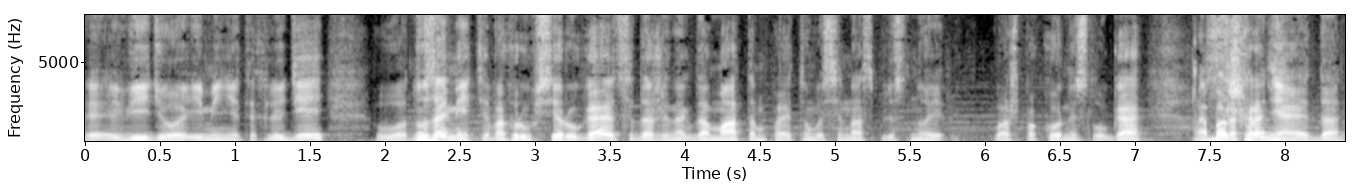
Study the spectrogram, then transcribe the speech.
э, видео именитых людей. Вот. Но заметьте, вокруг все ругаются, даже иногда матом, поэтому 18 плюс, но ваш покорный слуга Обошелся. сохраняет да,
